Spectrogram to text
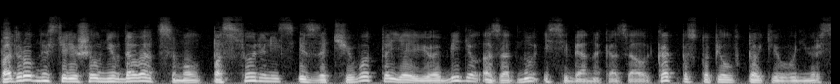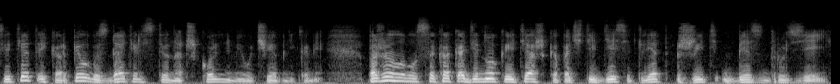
Подробности решил не вдаваться, мол, поссорились, из-за чего-то я ее обидел, а заодно и себя наказал. Как поступил в Токио в университет и корпел в издательстве над школьными учебниками. Пожаловался, как одиноко и тяжко почти десять лет жить без друзей.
